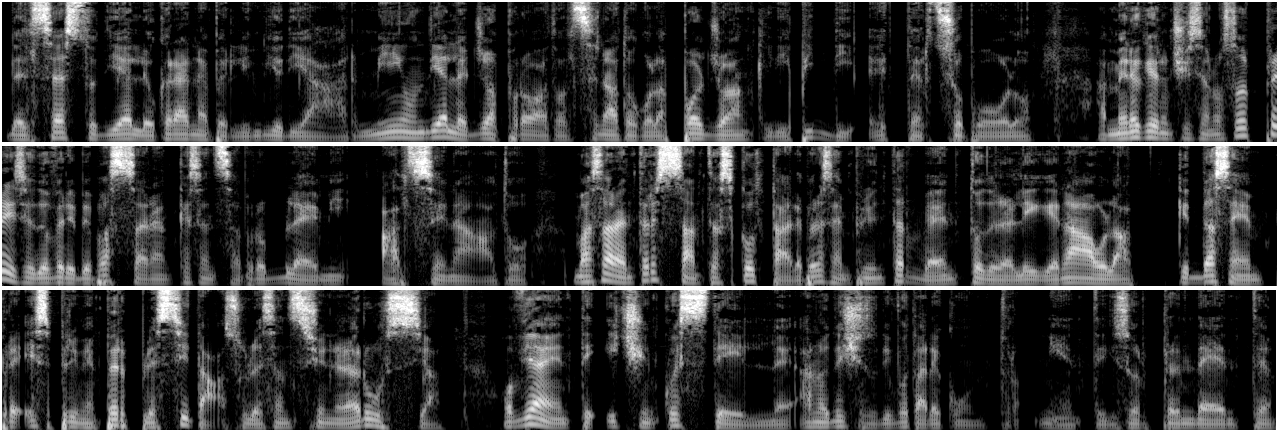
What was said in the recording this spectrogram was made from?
del sesto DL Ucraina per l'invio di armi, un DL già approvato al Senato con l'appoggio anche di PD e Terzo Polo. A meno che non ci siano sorprese, dovrebbe passare anche senza problemi al Senato, ma sarà interessante ascoltare per esempio l'intervento della Lega in aula, che da sempre esprime perplessità sulle sanzioni alla Russia. Ovviamente i 5 Stelle hanno deciso di votare contro, niente di sorprendente,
